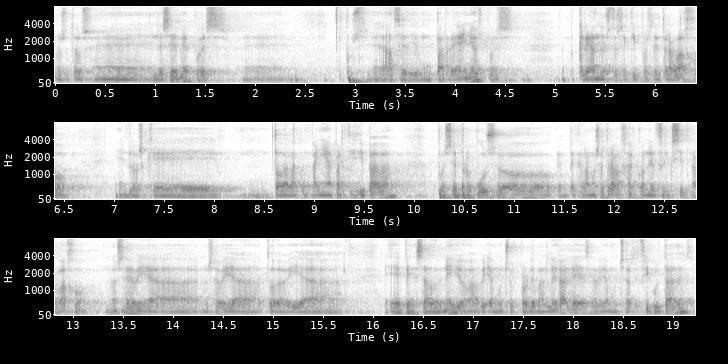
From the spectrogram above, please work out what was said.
Nosotros eh, en SM pues, eh, pues, hace un par de años, pues creando estos equipos de trabajo en los que toda la compañía participaba, pues se propuso que empezáramos a trabajar con el flexi trabajo. No se había, no se había todavía eh, pensado en ello, había muchos problemas legales, había muchas dificultades,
